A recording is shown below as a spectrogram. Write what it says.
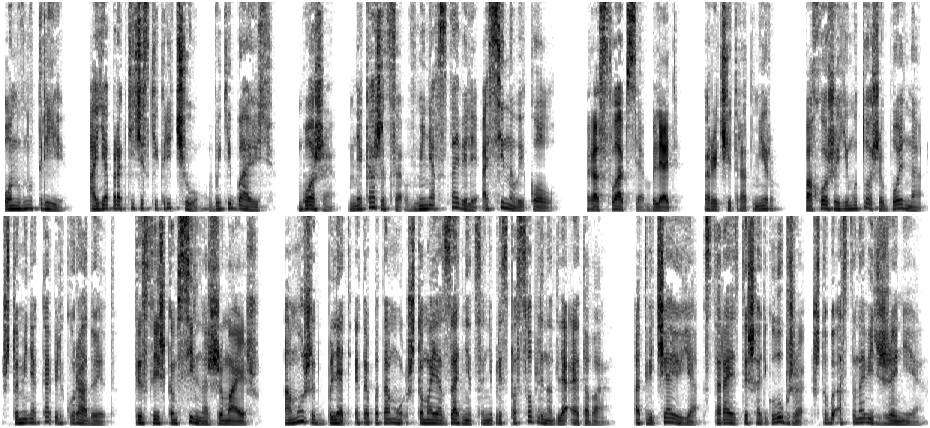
Он внутри, а я практически кричу, выгибаюсь. Боже, мне кажется, в меня вставили осиновый кол. «Расслабься, блядь!» – рычит Ратмир. Похоже, ему тоже больно, что меня капельку радует. Ты слишком сильно сжимаешь. А может, блядь, это потому, что моя задница не приспособлена для этого? Отвечаю я, стараясь дышать глубже, чтобы остановить жжение.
